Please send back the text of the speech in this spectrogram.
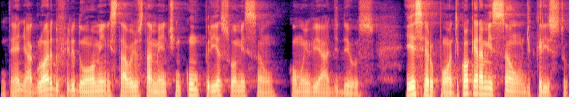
Entende? A glória do Filho do Homem estava justamente em cumprir a sua missão como enviado de Deus. Esse era o ponto. E qual era a missão de Cristo,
